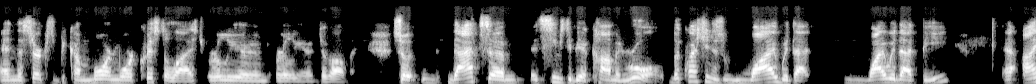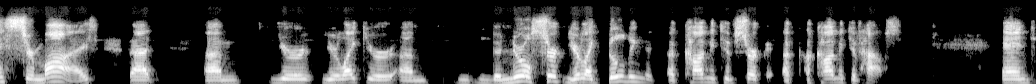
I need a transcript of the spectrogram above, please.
and the circuits become more and more crystallized earlier and earlier in development. So that's um, it seems to be a common rule. The question is why would that why would that be? I surmise that um, you're you're like your um, the neural circuit. You're like building a cognitive circuit, a, a cognitive house, and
